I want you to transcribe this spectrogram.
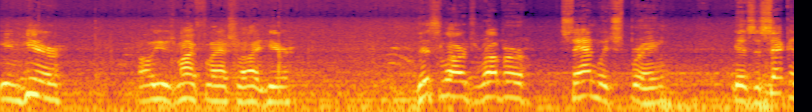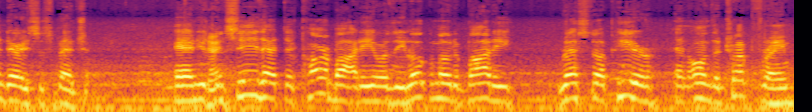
in here, I'll use my flashlight here. This large rubber sandwich spring is the secondary suspension. And you Okay. can see that the car body or the locomotive body rests up here and on the truck frame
